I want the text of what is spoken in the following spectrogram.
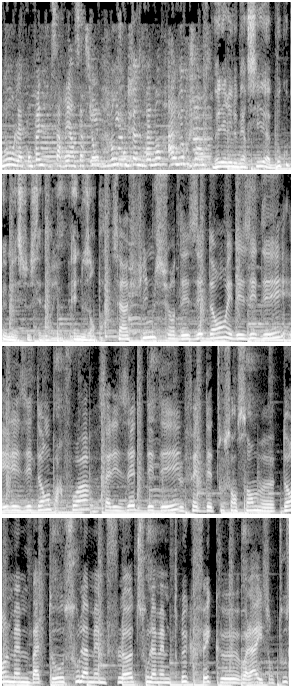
Nous, on l'accompagne pour sa réinsertion. On fonctionne vraiment à l'urgence. Valérie Lemercier a beaucoup aimé ce scénario. Elle nous en parle. C'est un film sur des aidants et des aidés. Et les aidants, parfois, ça les aide d'aider. Le fait d'être tous ensemble dans le même bateau, sous la même flotte, sous la même truc, fait que, voilà, ils sont tous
